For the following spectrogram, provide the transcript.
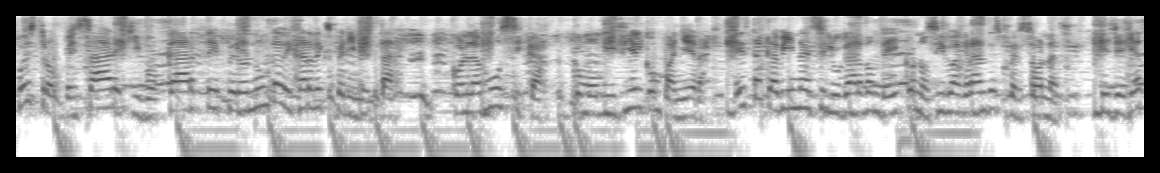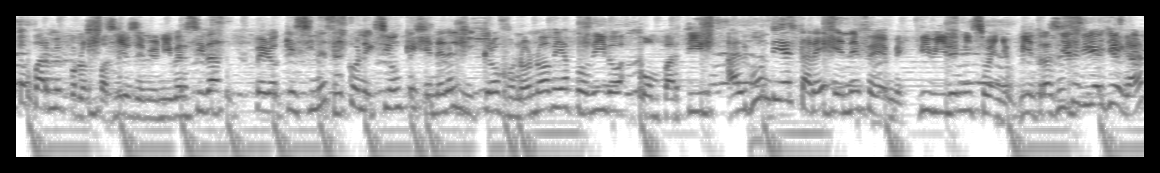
Puedes tropezar, equivocarte, pero nunca dejar de experimentar. Con la música, como mi fiel compañera. Esta cabina es el lugar donde he conocido a grandes personas, que llegué a toparme por los pasillos de mi universidad, pero que sin esa conexión que genera el micrófono no había podido compartir. Algún día estaré en FM, viviré mi sueño. Mientras ese día llega,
